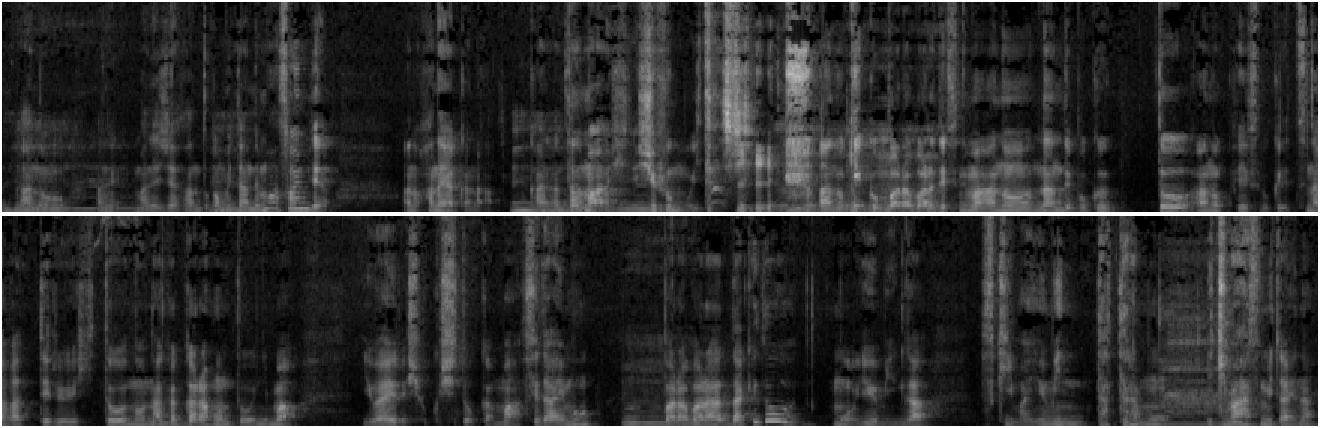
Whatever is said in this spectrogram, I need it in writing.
うん。あのマネマネージャーさんとかもいたんで、まあそういう意味ではあの華やかな感じ、ただまあ主婦もいたし、あの結構バラバラですね、まあ、あのなんで僕とあのフェイスブックでつながってる人の中から本当にまあいわゆる職種とか、まあ、世代もバラバラだけどもうユーミンが好き、まあ、ユーミンだったらもう行きますみたいな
